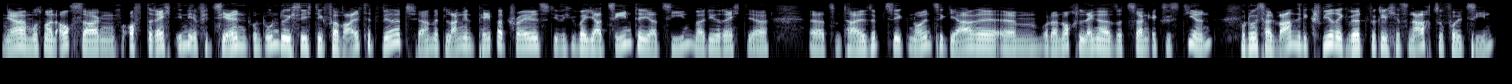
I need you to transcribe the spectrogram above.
ja, muss man auch sagen, oft recht ineffizient und undurchsichtig verwaltet wird, ja, mit langen Paper Trails, die sich über Jahrzehnte ja ziehen, weil die Rechte ja äh, zum Teil 70, 90 Jahre ähm, oder noch länger sozusagen existieren, wodurch es halt wahnsinnig schwierig wird, wirklich jetzt nachzuvollziehen.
